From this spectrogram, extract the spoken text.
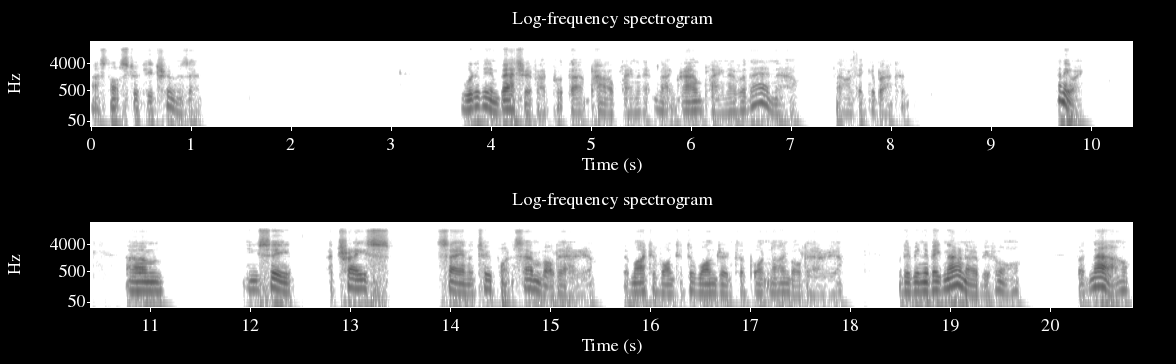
That's not strictly true, is it? It would have been better if I'd put that power plane, that ground plane over there now, now I think about it. Anyway, um, you see a trace, say in the 2.7 volt area, that might have wanted to wander into the 0.9 volt area, would have been a big no-no before. But now,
